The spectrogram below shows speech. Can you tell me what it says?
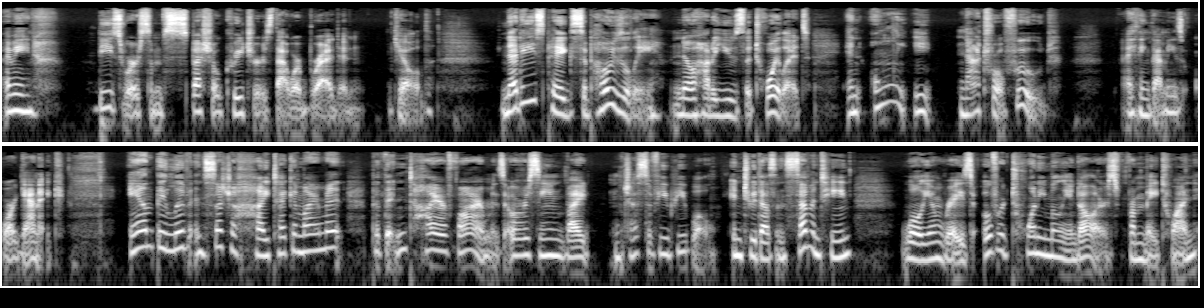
I mean, these were some special creatures that were bred and killed. NetEase pigs supposedly know how to use the toilet and only eat natural food. I think that means organic. And they live in such a high tech environment that the entire farm is overseen by just a few people. In 2017, William raised over $20 million from Meituan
